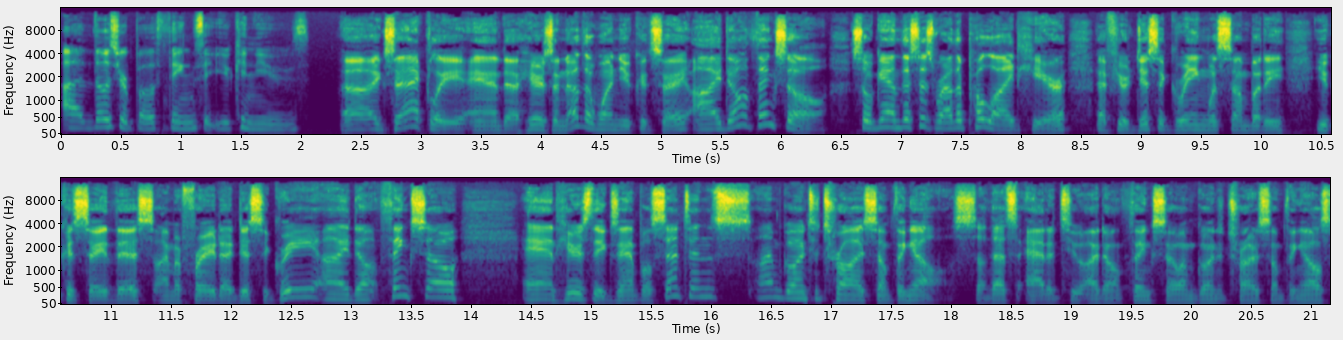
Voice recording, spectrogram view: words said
Uh, those are both things that you can use. Uh, exactly. And uh, here's another one you could say, I don't think so. So, again, this is rather polite here. If you're disagreeing with somebody, you could say this I'm afraid I disagree. I don't think so. And here's the example sentence I'm going to try something else. So that's added to I don't think so. I'm going to try something else.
